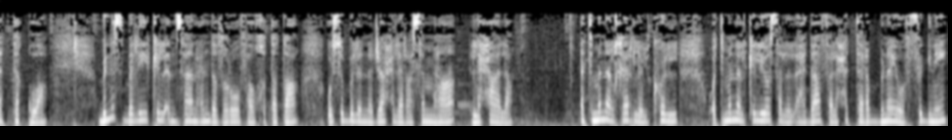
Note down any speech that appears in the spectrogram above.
التقوى. بالنسبة لي كل إنسان عنده ظروفه وخططه وسبل النجاح اللي راسمها لحالة. أتمنى الخير للكل وأتمنى الكل يوصل لأهدافه لحتى ربنا يوفقني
